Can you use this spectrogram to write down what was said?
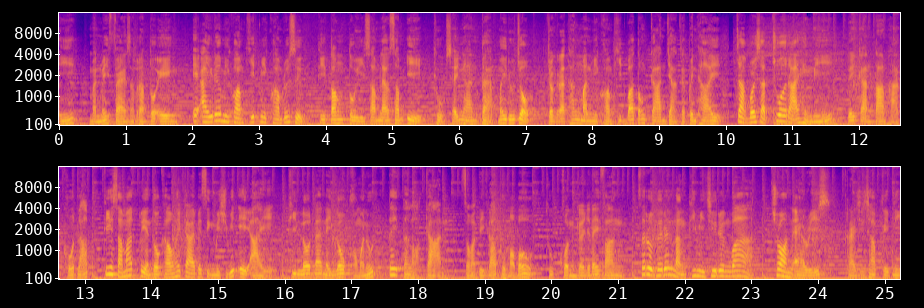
นี้ มันไม่แฟร์สำหรับตัวเอง AI เริ่มมีความคิดมีความรู้สึกที่ต้องตุยซ้ำแล้วซ้ำอีก ถูกใช้งานแบบไม่รู้จบจนกระทั่งมันมีความคิดว่าต้องการอยากจะเป็นไทย จากบริษัทชั่วร้ายแห่งนี้ ด้วยการตามหาโค้ดลับ ที่สามารถเปลี่ยนตัวเขาให้กลายเป็นสิ่งมีชีวิต AI ที่โลดได้ในโลกของมนุษย์ได้ตลอดกาล สวัสดีครับผมมาโบทุกคนก็จะได้ฟัง สรุปในเรื่องหนังที่มีชื่อเรื่องว่า Tron Ares ใครชื่นชอบคลิปนี้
